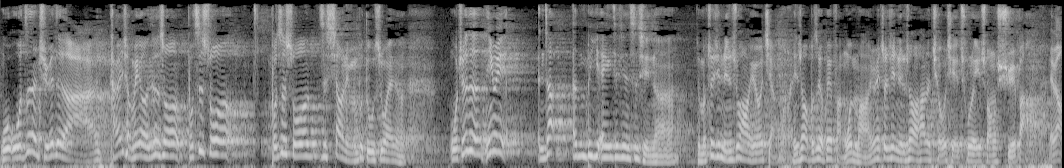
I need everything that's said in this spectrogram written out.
我我真的觉得啊，台湾小朋友就是说，不是说不是说是笑你们不读书还是什么，我觉得因为你知道 NBA 这件事情呢、啊。怎么最近林书豪也有讲嘛？林书豪不是有被访问嘛？因为最近林书豪他的球鞋出了一双学霸，有没有？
